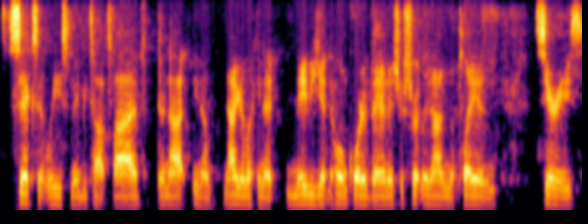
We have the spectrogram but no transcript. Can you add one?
six at least, maybe top five. They're not, you know, now you're looking at maybe getting home court advantage. You're certainly not in the play-in series,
